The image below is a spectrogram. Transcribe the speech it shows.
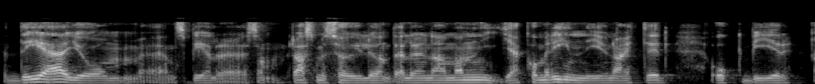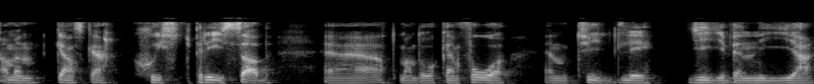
det är ju om en spelare som Rasmus Höjlund eller en annan nia kommer in i United och blir ja, men, ganska schysst prisad. Eh, att man då kan få en tydlig given nia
